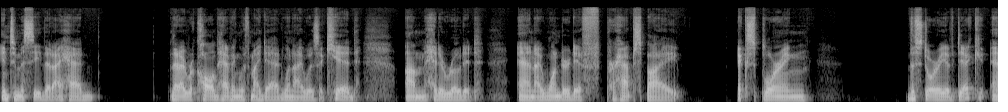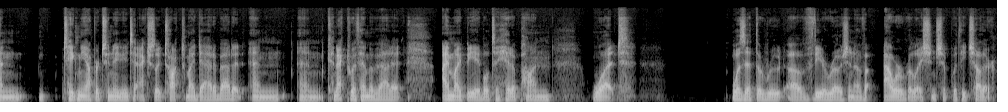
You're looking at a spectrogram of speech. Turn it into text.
intimacy that I had that I recalled having with my dad when I was a kid um, had eroded. And I wondered if perhaps by exploring the story of Dick and taking the opportunity to actually talk to my dad about it and and connect with him about it, I might be able to hit upon what was at the root of the erosion of our relationship with each other.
